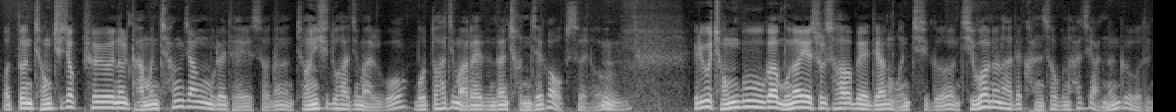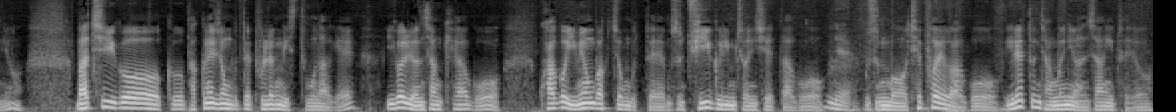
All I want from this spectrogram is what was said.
어떤 정치적 표현을 담은 창작물에 대해서는 전시도 하지 말고 뭣도 하지 말아야 된다는 전제가 없어요. 음. 그리고 정부가 문화예술 사업에 대한 원칙은 지원은 하되 간섭은 하지 않는 거거든요. 마치 이거 그 박근혜 정부 때 블랙리스트 문학에 이걸 연상케 하고 과거 이명박 정부 때 무슨 쥐 그림 전시했다고 네. 무슨 뭐 체포해 가고 이랬던 장면이 연상이 돼요.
